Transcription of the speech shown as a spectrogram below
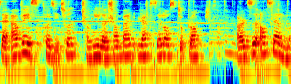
在阿维斯特级村成立了香巴尼 Raxelos 酒庄，儿子 Anselm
